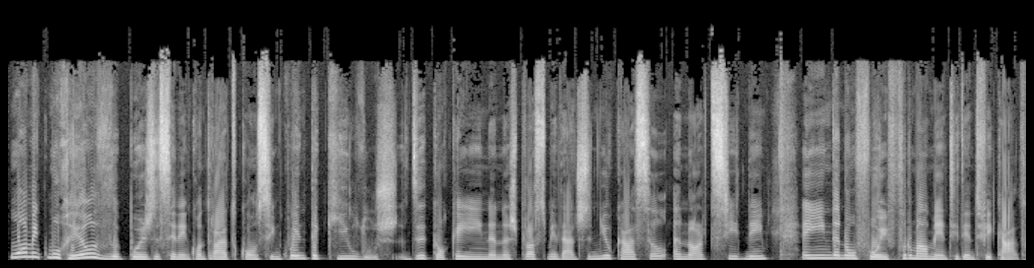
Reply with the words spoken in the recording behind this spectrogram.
Um homem que morreu depois de ser encontrado com 50 quilos de cocaína nas proximidades de Newcastle, a norte de Sydney, ainda não foi formalmente identificado.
